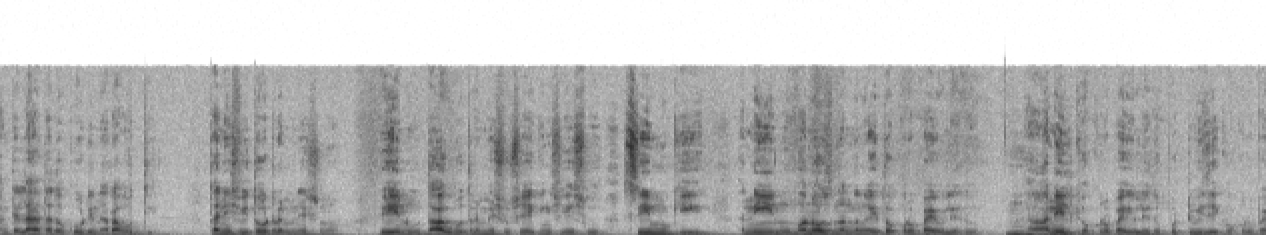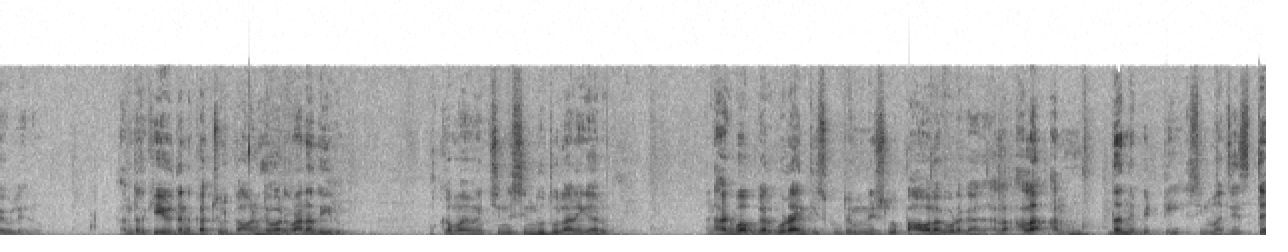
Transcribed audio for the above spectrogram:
అంటే లేకపోతే అది ఒక కోటిన్నర అవుద్ది. తనీష్ వితౌట్ రెమినేషను వేణు తాగుబోతు రమేష్ షేకింగ్ శేషు శ్రీముఖి నేను మనోజ్ నందన్ అయితే ఒక్క రూపాయి ఇవ్వలేదు. అనిల్కి ఒక్క రూపాయి ఇవ్వలేదు. పొట్టి విజయ్కి ఒక్క రూపాయి ఇవ్వలేదు. అందరికీ ఏ విధంగా ఖర్చులు కావాలంటే వాడు రణధీరు ఒక్క మనం ఇచ్చింది సింధు తులాని గారు నాగబాబు గారు కూడా ఆయన తీసుకుంటే రెమినేషన్లో పావలా కూడా కాదు. అలా అలా అందరిని పెట్టి సినిమా చేస్తే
